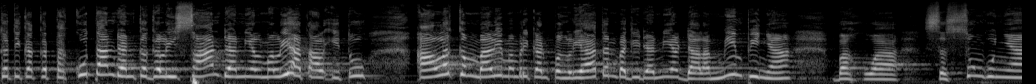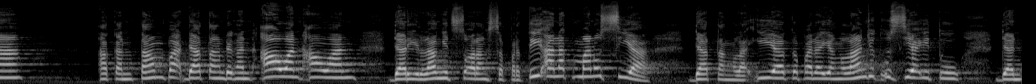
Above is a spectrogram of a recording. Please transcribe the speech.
ketika ketakutan dan kegelisahan Daniel melihat hal itu. Allah kembali memberikan penglihatan bagi Daniel dalam mimpinya. Bahwa sesungguhnya akan tampak datang dengan awan-awan dari langit seorang seperti anak manusia Datanglah ia kepada yang lanjut usia itu dan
